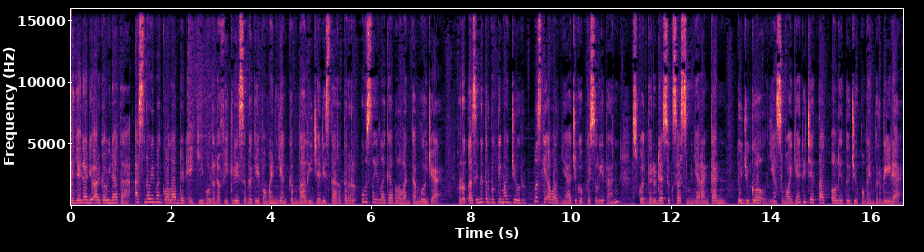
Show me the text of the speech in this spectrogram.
Hanya Nadio Argawinata, Asnawi Mangkolab, dan Egi Maulana Fikri sebagai pemain yang kembali jadi starter usai laga melawan Kamboja. Rotasi ini terbukti manjur, meski awalnya cukup kesulitan, skuad Garuda sukses menyerangkan 7 gol yang semuanya dicetak oleh 7 pemain berbeda.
